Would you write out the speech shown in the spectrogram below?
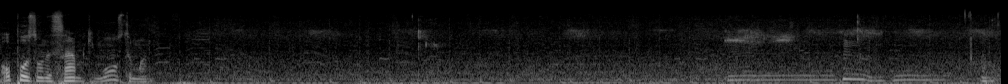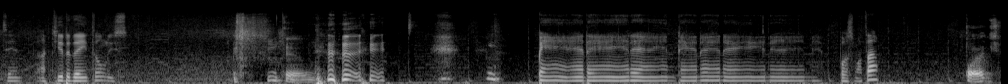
Olha o pousão dessa arma, que monstro, mano. Atira daí então, Luiz. Não. Posso matar? Pode.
